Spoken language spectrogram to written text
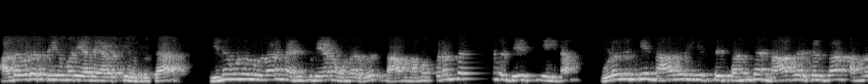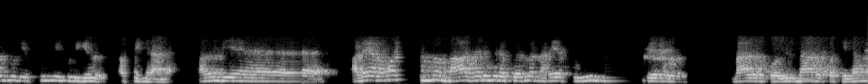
அதை விட சுயமரியாதை அரசியல் இருக்கா? இன உணர்வு தான் அடிப்படையான உணர்வு. நாம் நம்ம பிறந்த இந்த தேசிய இனம் உலகத்தையே நாகரிகத்தை தந்த நாகர்கள் தான் தமிழர்களுடைய பூர்வீக குடிகள் அப்படிங்கிறாங்க. அதனுடைய அடையாளமா இன்னும் நாகருங்கிற பேர்ல நிறைய ஊர் பேர் வருது நாகர்கோவில் நாகப்பட்டினம்.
